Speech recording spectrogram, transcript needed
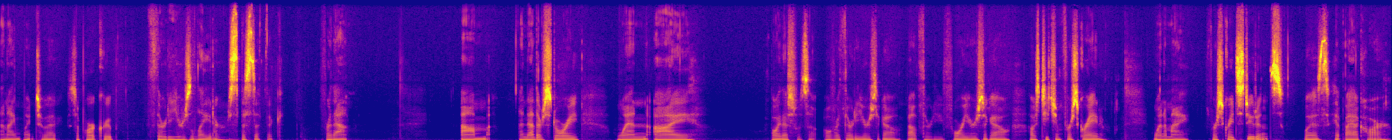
And I went to a support group 30 years later, mm-hmm. specific for that. Um, another story when I, boy, this was over 30 years ago, about 34 years ago, I was teaching first grade. One of my first grade students was hit by a car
